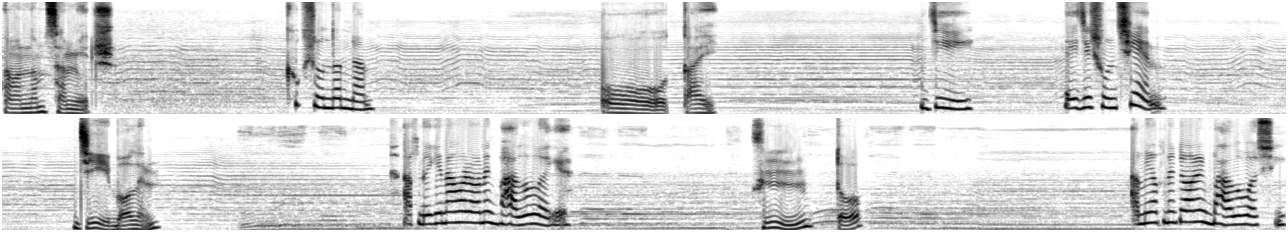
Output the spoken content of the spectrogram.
আমার নাম সামির। খুব সুন্দর নাম। ও তাই? জি। এই যে শুনছেন? জি বলেন। আপনাকে না আমার অনেক ভালো লাগে। হুম তো? আমি আপনাকে অনেক ভালোবাসি।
